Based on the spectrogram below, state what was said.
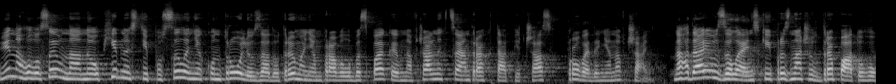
Він наголосив на необхідності посилення контролю за дотриманням правил безпеки в навчальних центрах та під час проведення навчань. Нагадаю, Зеленський призначив драпатого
